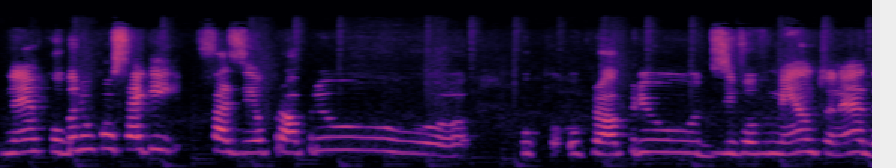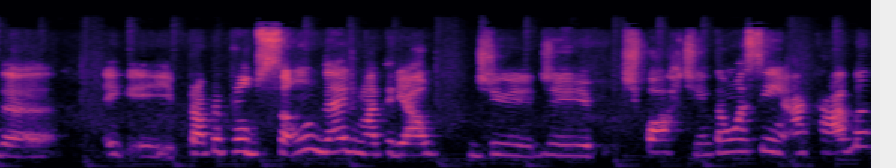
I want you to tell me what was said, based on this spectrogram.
né, Cuba não consegue fazer o próprio o, o próprio desenvolvimento, né, da e, e própria produção, né, de material de, de esporte. Então, assim, acaba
